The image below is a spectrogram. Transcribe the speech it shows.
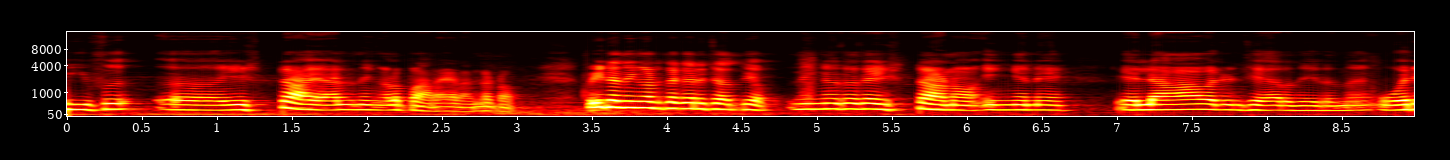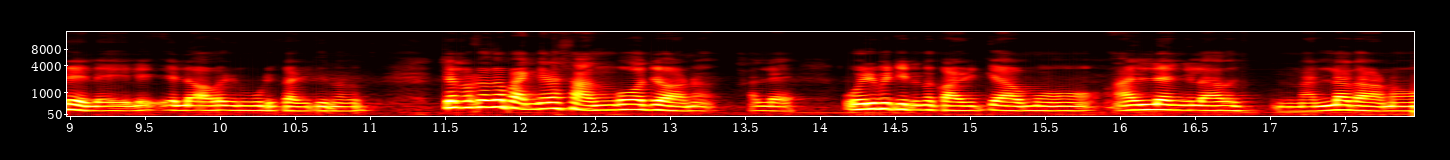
ബീഫ് ഇഷ്ടമായാൽ നിങ്ങൾ പറയണം കേട്ടോ. പിന്നെ നിങ്ങളുടെ ഒരു ചോദ്യം നിങ്ങൾക്കൊക്കെ ഇഷ്ടമാണോ ഇങ്ങനെ എല്ലാവരും ചേർന്നിരുന്ന് ഒരിലയിൽ എല്ലാവരും കൂടി കഴിക്കുന്നത്? ചിലർക്കൊക്കെ ഭയങ്കര സങ്കോചമാണ് അല്ലേ? ഒരുമിച്ചിരുന്ന് കഴിക്കാമോ? അല്ലെങ്കിൽ അത് നല്ലതാണോ?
